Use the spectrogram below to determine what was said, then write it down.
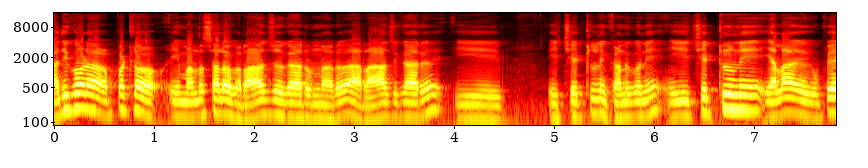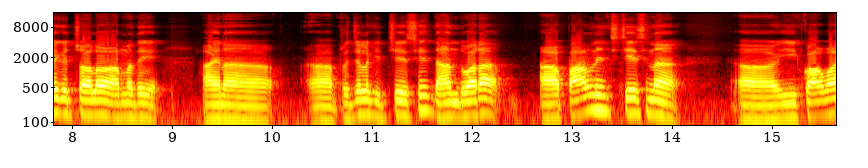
అది కూడా అప్పట్లో ఈ మందసాలో ఒక రాజు గారు ఉన్నారు. ఆ రాజు గారు ఈ ఈ చెట్లని కనుగొని ఈ చెట్లని ఎలా ఉపయోగించాలో అన్నది ఆయన ప్రజలకు ఇచ్చేసి దాని ద్వారా ఆ పాల నుంచి చేసిన ఈ కోవా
